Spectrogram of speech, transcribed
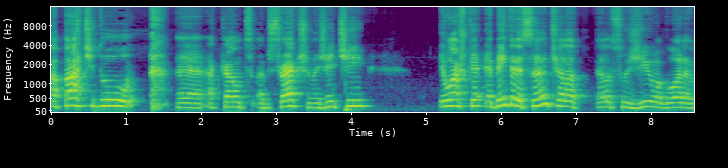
A parte do é, account abstraction, a gente, eu acho que é, bem interessante. Ela, ela surgiu agora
